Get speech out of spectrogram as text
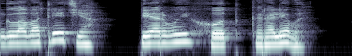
Глава третья. Первый ход королевы.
